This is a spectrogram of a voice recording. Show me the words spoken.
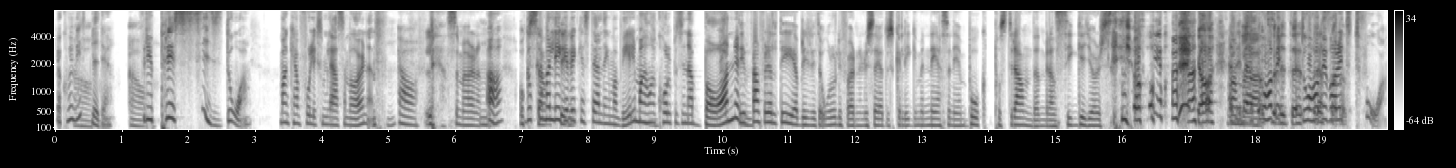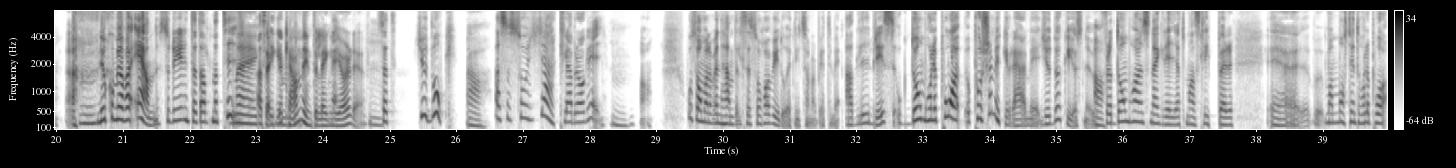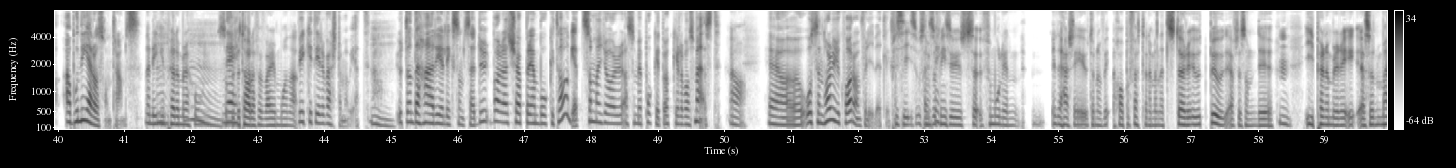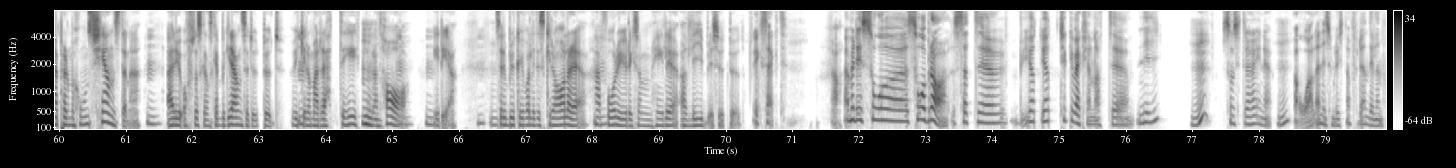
jag kommer visst Ja. bli det. Ja. För det är precis då man kan få liksom läsa med öronen. Ja, läser med öronen. Ja. Och då kan man ligga i vilken ställning man vill, man har koll på sina barn. Det är framförallt det jag blir lite orolig för när du säger att du ska ligga med näsan i en bok på stranden medan Sigge gör sitt. ja, ja Man det bara- lät då har också vi, lite då har vi varit två. Nu kommer jag vara en, så det är inte ett alternativ. Nej, att exakt. ligga Du kan inte längre Nej. göra det. Så att, ljudbok, Ja. alltså så jäkla bra grej. Mm. Ja. Och som av en händelse så har vi ju då ett nytt samarbete med Adlibris. Och de håller på och pushar mycket med det här med ljudböcker just nu. Ja. För att de har en sån här grej att man slipper, eh, man måste inte hålla på och abonnera och sånt trams. När det är ingen prenumeration som Nej. du betalar för varje månad. Vilket är det värsta man vet. Mm. Utan det här är liksom så här, du bara köper en bok i taget, som man gör alltså med pocketböcker eller vad som helst. Ja, Eh, och sen har du ju kvar dem för livet. Liksom. precis. Och sen så Perfekt. finns det ju så- förmodligen, det här säger jag utan att ha på fötterna, men ett större utbud eftersom det Mm. i prenumer- alltså de här prenumerationstjänsterna Mm. är det ju oftast ganska begränsat utbud, vilka Mm. de har rättigheter Mm. att ha Mm. Mm. i det. Mm. Så det brukar ju vara lite skralare. Här får du ju liksom hela Adlibris utbud. Exakt. Ja. Ja. men det är så, så bra. Så att, eh, jag, jag tycker verkligen att eh, ni Mm. som sitter här inne, Mm. ja, och alla ni som lyssnar för den delen,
